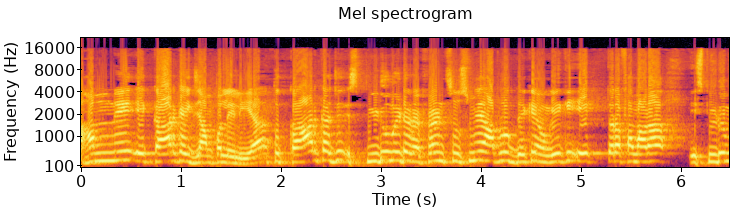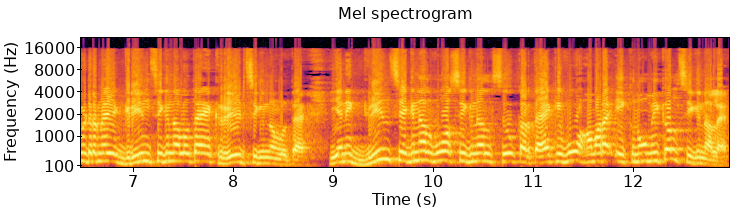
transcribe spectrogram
हमने एक कार का एग्जांपल ले लिया। तो कार का जो स्पीडोमीटर है फ्रेंड्स उसमें आप लोग देखे होंगे कि एक तरफ़ हमारा स्पीडोमीटर में एक ग्रीन सिग्नल होता है, एक रेड सिग्नल होता है। यानी ग्रीन सिग्नल वो सिग्नल शो करता है कि वो हमारा इकोनॉमिकल सिग्नल है।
